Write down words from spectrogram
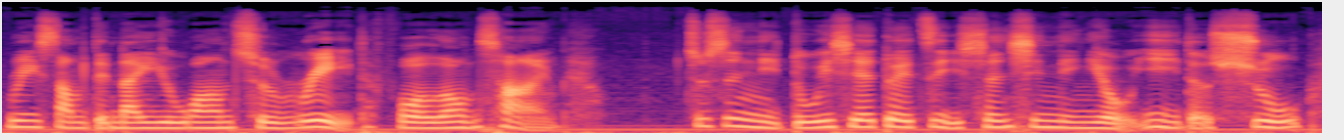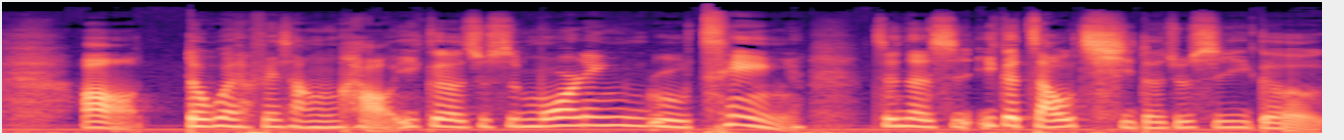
read something that you want to read for a long time。就是你读一些对自己身心灵有益的书啊，都会非常好。一个就是 morning routine，真的是一个早起的，就是一个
